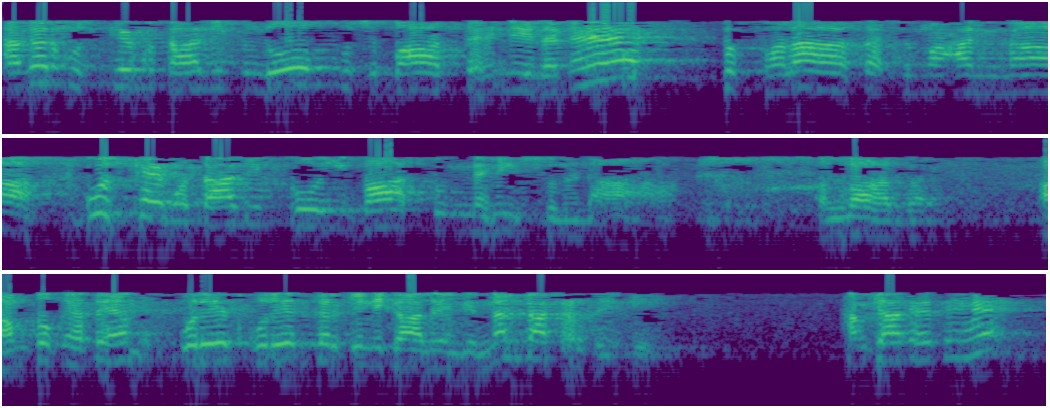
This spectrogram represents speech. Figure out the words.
اگر اس کے متعلق لوگ کچھ بات کہنے لگے تو فلا تسمعنا، اس کے مطابق کوئی بات تم نہیں سننا۔ اللہ اکبر۔ ہم تو کہتے ہیں قریت قریت کر کے نکالیں گے، ننگا کر دیں گے۔ ہم کیا کہتے ہیں؟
